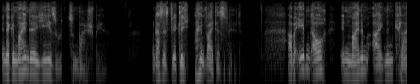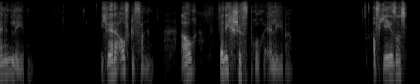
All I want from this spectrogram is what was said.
In der Gemeinde Jesu zum Beispiel. Und das ist wirklich ein weites Feld. Aber eben auch in meinem eigenen kleinen Leben. Ich werde aufgefangen, auch wenn ich Schiffbruch erlebe. Auf Jesus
